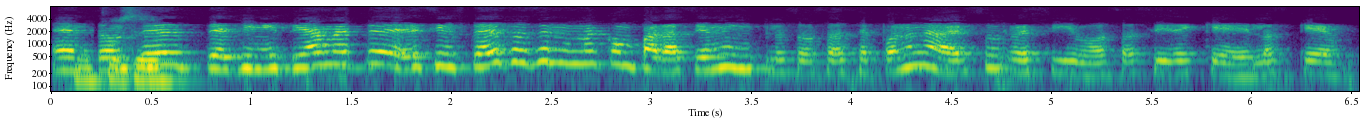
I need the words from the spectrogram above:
Entonces, definitivamente, si ustedes hacen una comparación, incluso, o sea, se ponen a ver sus recibos, así de que los que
